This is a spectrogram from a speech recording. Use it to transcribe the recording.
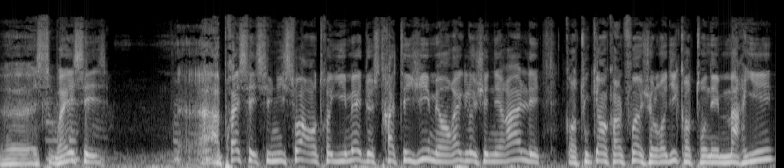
Euh, vous voyez, c'est après, c'est une histoire entre guillemets de stratégie, mais en règle générale, et, en tout cas, encore une fois, je le redis, quand on est marié,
